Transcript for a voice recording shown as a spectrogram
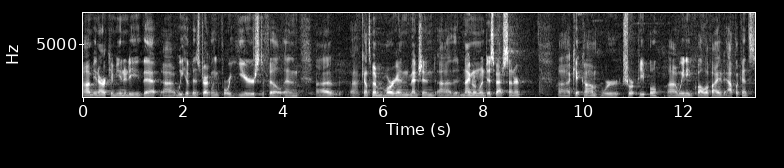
um, in our community that uh, we have been struggling for years to fill. And uh, uh Councilmember Morgan mentioned uh, the 911 Dispatch Center. Uh, KITTCOM, we're short people. we need qualified applicants.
